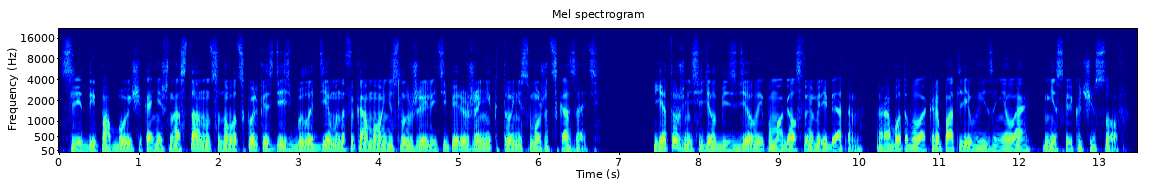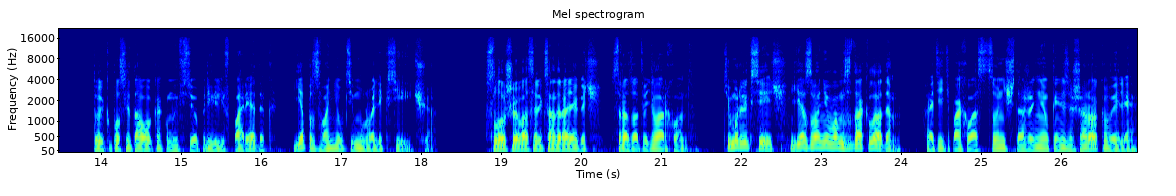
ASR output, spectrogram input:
Следы побоища, конечно, останутся, но вот сколько здесь было демонов и кому они служили, теперь уже никто не сможет сказать. Я тоже не сидел без дела и помогал своим ребятам. Работа была кропотливой и заняла несколько часов. Только после того, как мы все привели в порядок, я позвонил Тимуру Алексеевичу. «Слушаю вас, Александр Олегович», — сразу ответил Архонт. «Тимур Алексеевич, я звоню вам с докладом. Хотите похвастаться уничтожением князя Широкого или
